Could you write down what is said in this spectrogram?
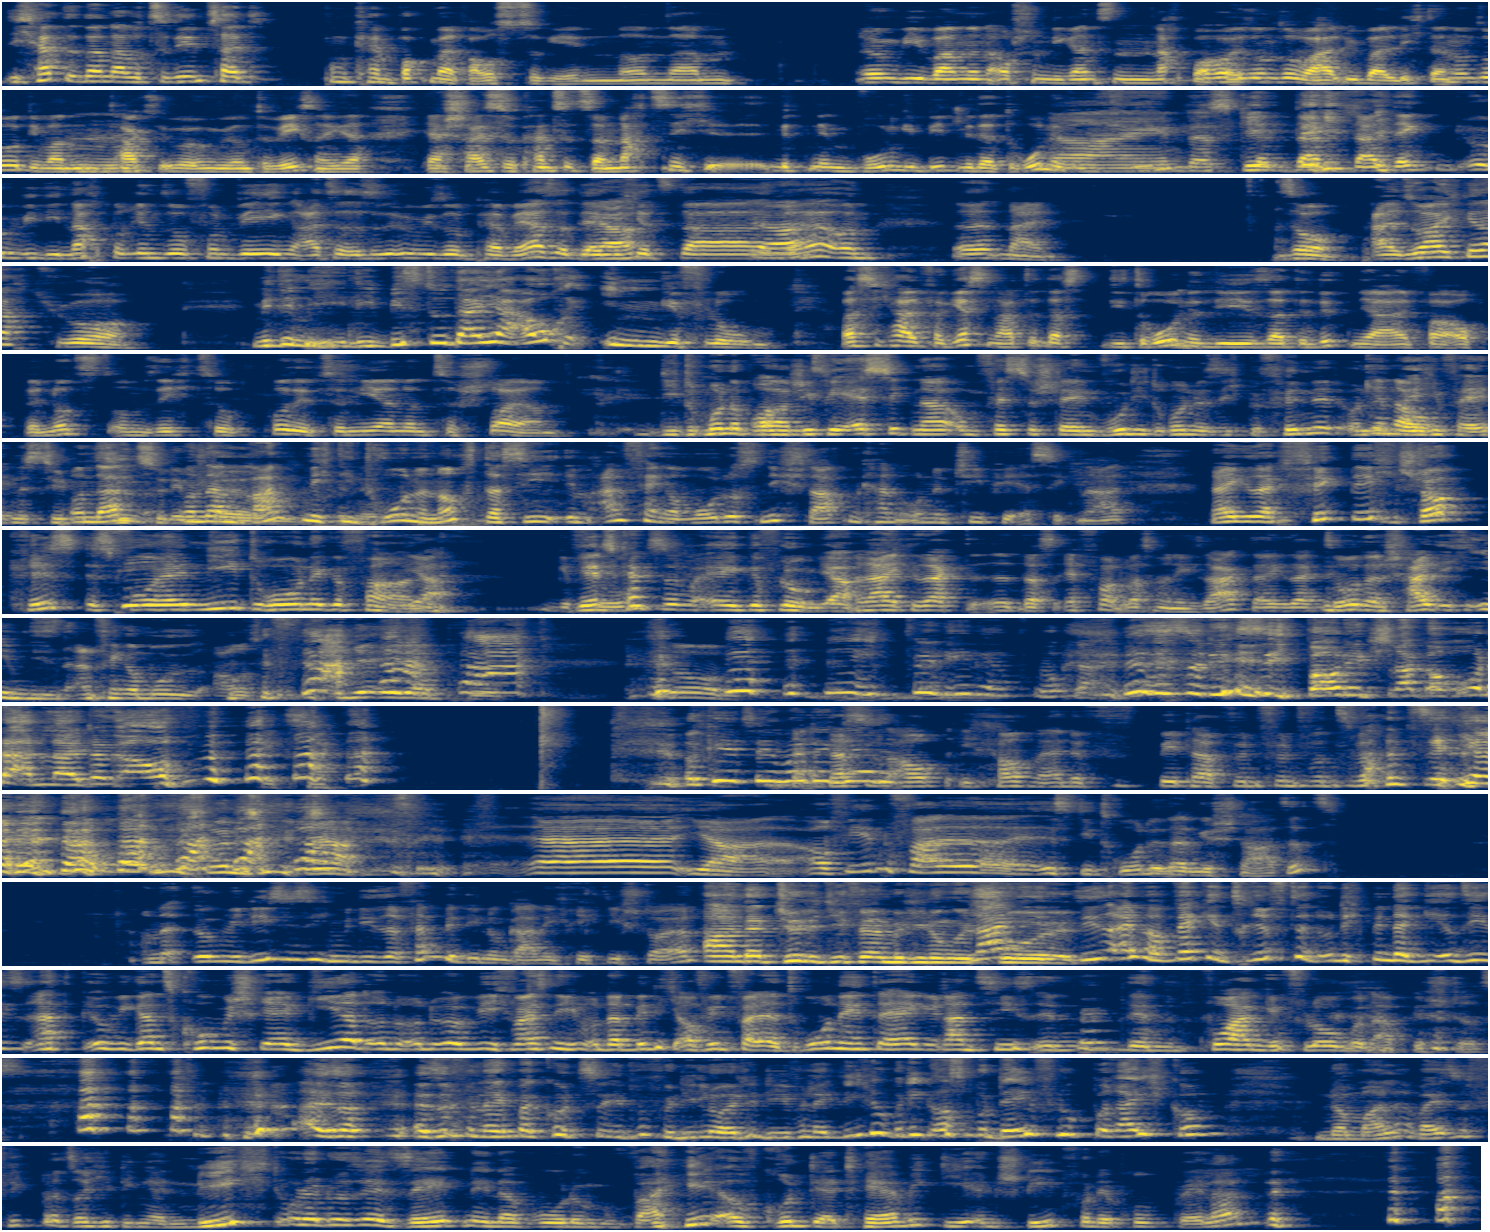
ich hatte dann aber zu dem Zeitpunkt keinen Bock mehr rauszugehen und ähm, irgendwie waren dann auch schon die ganzen Nachbarhäuser und so, war halt überall Licht an und so, die waren Mhm. tagsüber irgendwie unterwegs. Und ich gedacht, ja scheiße, du kannst jetzt dann nachts nicht äh, mitten im Wohngebiet mit der Drohne Nein, rumfliegen. das Da, geht da, nicht. da denken irgendwie die Nachbarin so von wegen, also das ist irgendwie so ein Perverser, der Ja. mich jetzt da, Ja. ne, und äh, nein. So, also habe ich gedacht, ja, mit dem Heli bist du da ja auch innen geflogen. Was ich halt vergessen hatte, dass die Drohne die Satelliten ja einfach auch benutzt, um sich zu positionieren und zu steuern. Die Drohne braucht ein GPS-Signal, um festzustellen, wo die Drohne sich befindet und Genau. in welchem Verhältnis sie, Und dann, sie zu dem und dann warnt mich die. Drohne noch, dass sie im Anfängermodus nicht starten kann ohne GPS-Signal. Da habe ich gesagt, fick dich. Stopp! Chris ist vorher nie Drohne gefahren. Ja, geflogen. Jetzt kannst du äh, geflogen, Und ja. dann habe ich gesagt, äh, das F-Wort, was man nicht sagt, da habe ich gesagt, so, dann schalte ich eben diesen Anfängermodus aus. Ich bin hier eh der Pro. So, Ich bin eh der Pro. Das ist so dieses, ich baue den Schrank auch ohne Anleitung auf. exakt. Okay, erzähl weiter Das ist gerne. auch, ich kaufe mir eine Beta 525. Und, ja. Äh, ja, auf jeden Fall ist die Drohne dann gestartet. Und irgendwie ließ sie sich mit dieser Fernbedienung gar nicht richtig steuern. Ah, natürlich die Fernbedienung ist Nein, sie, schuld. sie ist einfach weggedriftet und ich bin da, sie hat irgendwie ganz komisch reagiert und, und irgendwie, ich weiß nicht, und dann bin ich auf jeden Fall der Drohne hinterhergerannt, sie ist in den Vorhang geflogen und abgestürzt. Also, also vielleicht mal kurz zur Info für die Leute, die vielleicht nicht unbedingt aus dem Modellflugbereich kommen. Normalerweise fliegt man solche Dinger nicht oder nur sehr selten in der Wohnung, weil aufgrund der Thermik, die entsteht von der Propellern,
